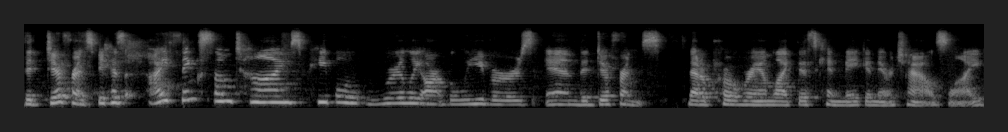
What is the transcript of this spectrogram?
The difference, because I think sometimes people really aren't believers in the difference that a program like this can make in their child's life.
